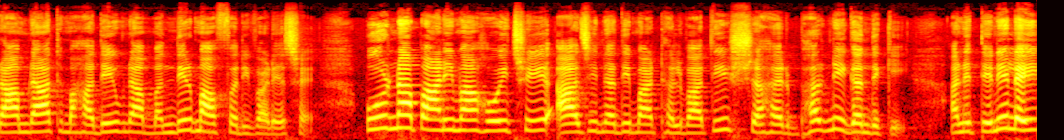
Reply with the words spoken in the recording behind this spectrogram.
રામનાથ મહાદેવના મંદિરમાં ફરી વળે છે. પૂરના પાણીમાં હોય છે આજી નદીમાં ઠલવાતી શહેરભરની ગંદકી અને તેને લઈ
